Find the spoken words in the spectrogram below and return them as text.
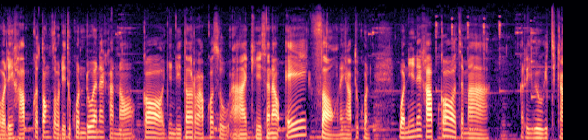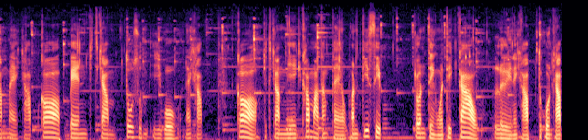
สวัสดีครับ ก็ต้องสวัสดีทุกคนด้วยนะครับเนาะก็ยินดีต้อนรับเข้าสู่ RK Channel X2 นะครับทุกคนวันนี้นะครับก็จะมารีวิวกิจกรรมใหม่ครับ ก็เป็นกิจกรรมตู้สุ่ม EVO นะครับ ก็กิจกรรมนี้เข้ามาตั้งแต่วันที่ 10 จนถึงวันที่ 9 เลยนะครับ ทุกคนครับ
